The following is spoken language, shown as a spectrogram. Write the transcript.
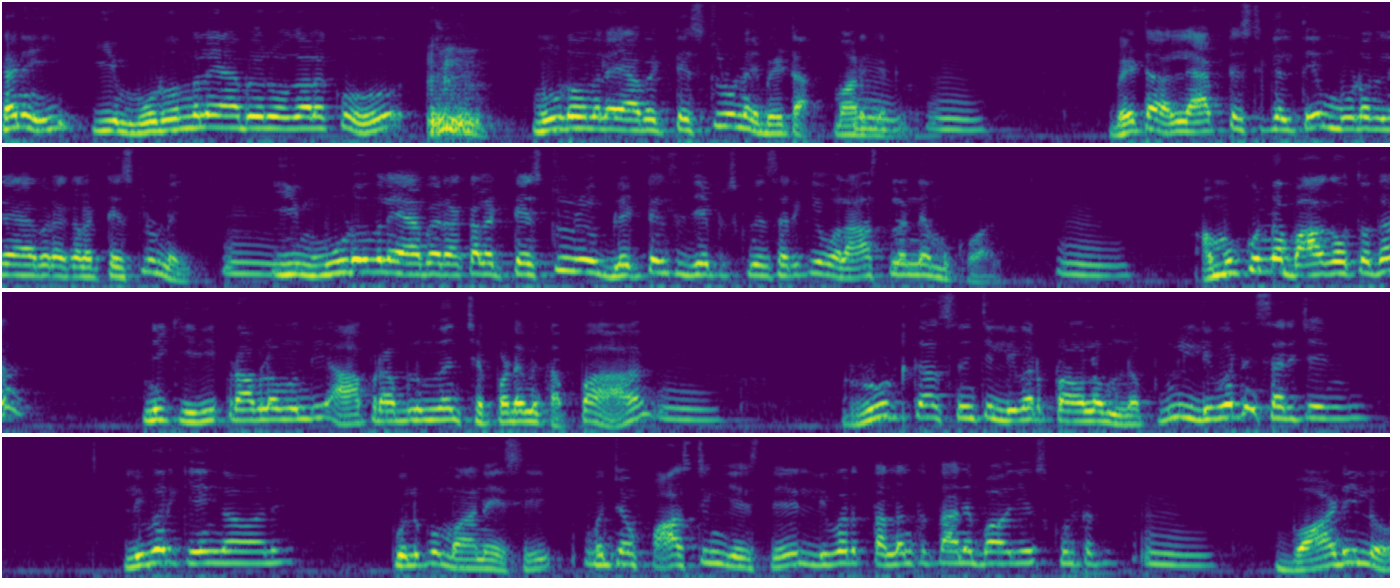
కానీ ఈ మూడు వందల యాభై రోగాలకు మూడు వందల యాభై టెస్టులు ఉన్నాయి బయట మార్కెట్లో. బయట ల్యాబ్ టెస్ట్కి వెళ్తే మూడు వందల యాభై రకాల టెస్టులు ఉన్నాయి. ఈ మూడు వందల యాభై రకాల టెస్టులు బ్లడ్ టెస్ట్ చేయించుకునేసరికి వాళ్ళ ఆస్తులన్నీ అమ్ముకోవాలి. మ్మ్. అమ్ముకున్న బాగవుతుందా? నీకు ఇది ప్రాబ్లం ఉంది ఆ ప్రాబ్లం ఉందని చెప్పడమే తప్ప రూట్ కాస్ నుంచి లివర్ ప్రాబ్లం ఉన్నప్పుడు లివర్ని సరిచేయండి లివర్కి ఏం కావాలి పులుపు మానేసి కొంచెం ఫాస్టింగ్ చేస్తే లివర్ తనంత తానే బాగా చేసుకుంటుంది. బాడీలో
